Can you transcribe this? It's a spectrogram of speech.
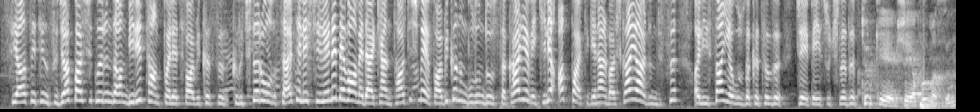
Siyasetin sıcak başlıklarından biri tank palet fabrikası. Kılıçdaroğlu sert eleştirilerine devam ederken tartışmaya fabrikanın bulunduğu Sakarya vekili AK Parti Genel Başkan Yardımcısı Ali İhsan Yavuz da katıldı. CHP'yi suçladı. Türkiye'ye bir şey yapılmasın,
